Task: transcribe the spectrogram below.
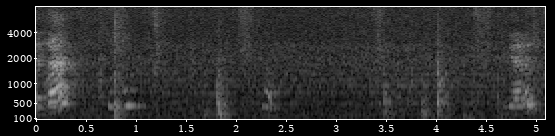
Get that? Get it?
